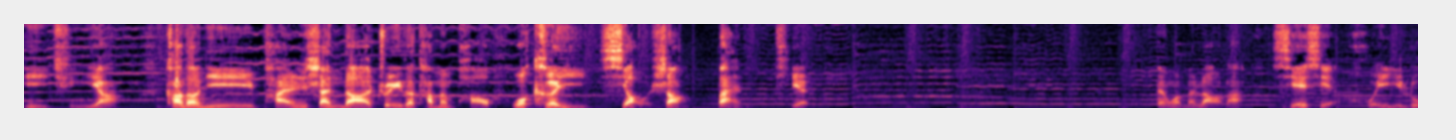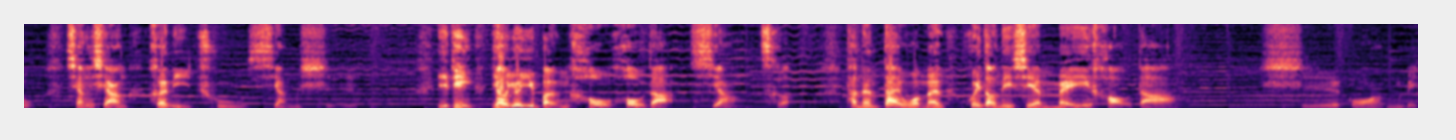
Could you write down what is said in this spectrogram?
一群鸭，看到你蹒跚的追着他们跑，我可以笑上半天。等我们老了，写写回忆录，想想和你初相识，一定要有一本厚厚的相册，它能带我们回到那些美好的。时光里，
